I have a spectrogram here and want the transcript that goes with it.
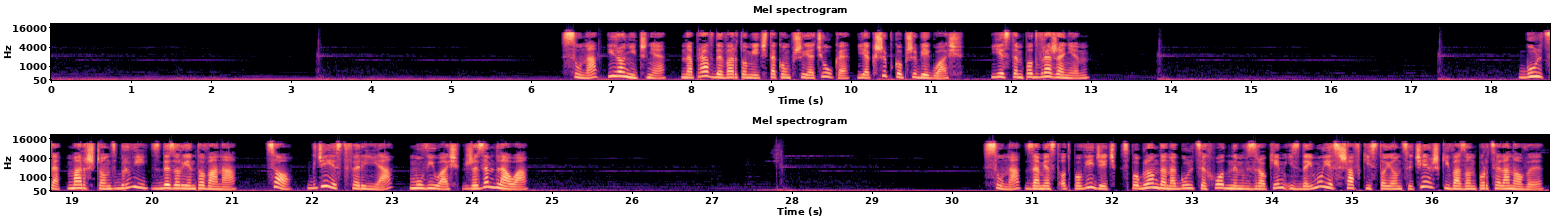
Suna, ironicznie, naprawdę warto mieć taką przyjaciółkę, jak szybko przybiegłaś. Jestem pod wrażeniem. Gulce, marszcząc brwi, zdezorientowana. Co? Gdzie jest Feria? Mówiłaś, że zemdlała. Suna, zamiast odpowiedzieć, spogląda na Gulce chłodnym wzrokiem i zdejmuje z szafki stojący ciężki wazon porcelanowy.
